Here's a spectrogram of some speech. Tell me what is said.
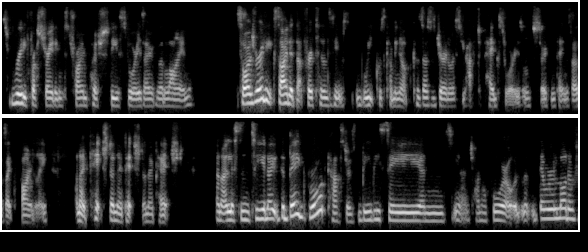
It's really frustrating to try and push these stories over the line. So i was really excited that fertility week was coming up because as a journalist you have to peg stories on certain things. I was like finally. And i pitched and i pitched and i pitched and I listened to you know the big broadcasters, the BBC and you know Channel Four. There were a lot of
